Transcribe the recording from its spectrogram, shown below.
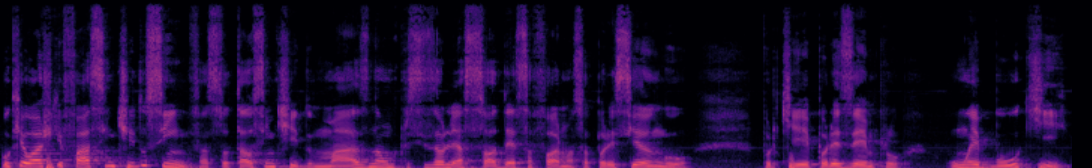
o que eu acho que faz sentido sim, faz total sentido, mas não precisa olhar só dessa forma, só por esse ângulo. Porque, por exemplo, um e-book,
